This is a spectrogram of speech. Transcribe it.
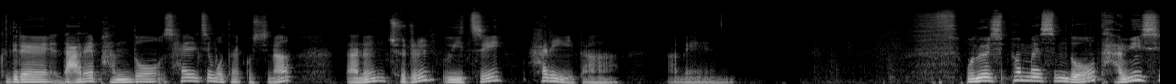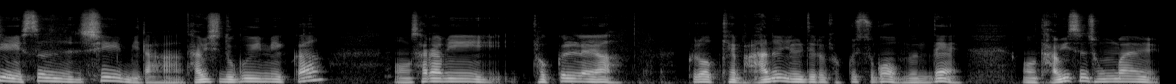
그들의 날의 반도 살지 못할 것이나 나는 주를 의지하리이다. 아멘. 오늘 시편 말씀도 다윗이 쓴 시입니다. 다윗이 누구입니까? 어, 사람이 겪을래야 그렇게 많은 일들을 겪을 수가 없는데 어, 다윗은 정말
